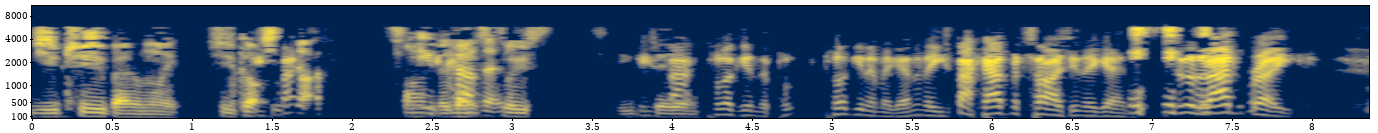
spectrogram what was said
YouTube only. She's got She's got signed an exclusive He's deal. back plugging the pl- plugging him again, and he's back advertising again. Another ad break.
